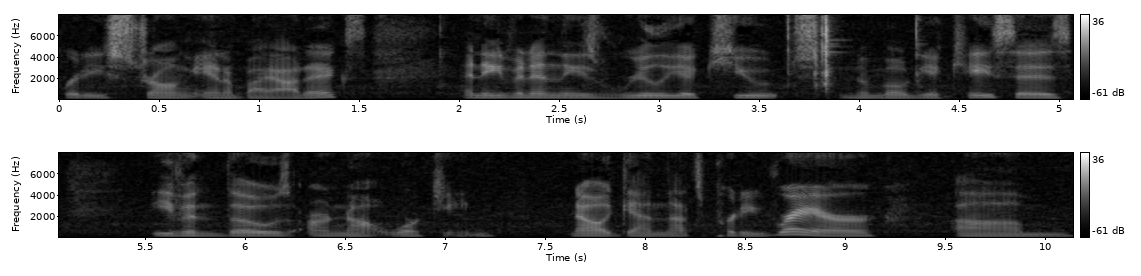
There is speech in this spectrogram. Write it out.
pretty strong antibiotics. And even in these really acute pneumonia cases even those are not working. Now again that's pretty rare um,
